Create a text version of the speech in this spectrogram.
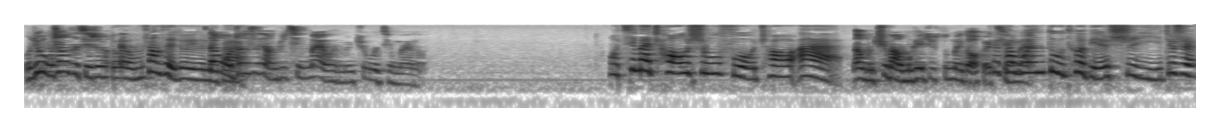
我觉得我们上次其实，对，我们上次也就一个礼拜但我这。次想去清迈，我还没去过清迈呢。哦，清迈超舒服，我超爱。那我们去吧，我们可以去苏梅岛和就它清迈。温度特别适宜，就是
